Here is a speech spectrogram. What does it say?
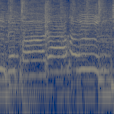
வந்து பாராமல்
